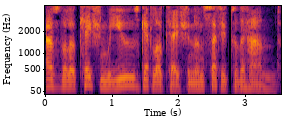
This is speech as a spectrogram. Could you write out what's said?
As the location we use get location and set it to the hand.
